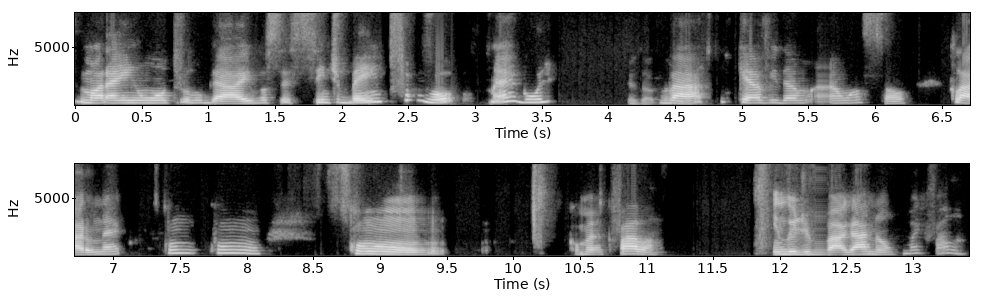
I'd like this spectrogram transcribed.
morar em um outro lugar e você se sente bem, por favor, mergulhe, Exatamente. vá, porque a vida é uma só. Claro, né? Com, com, com como é que fala? Indo devagar, não. Como é que fala?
